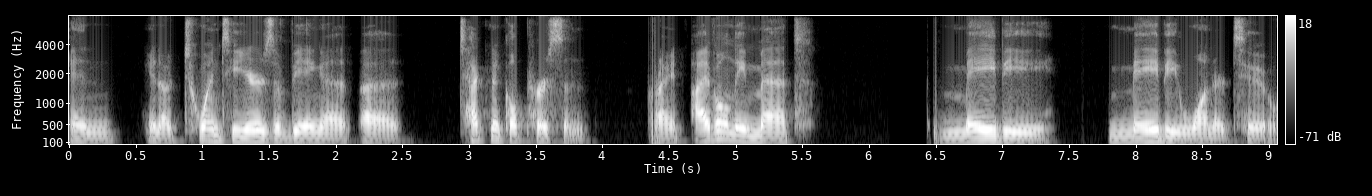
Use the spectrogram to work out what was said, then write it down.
in you know 20 years of being a, a technical person right i've only met maybe maybe one or two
